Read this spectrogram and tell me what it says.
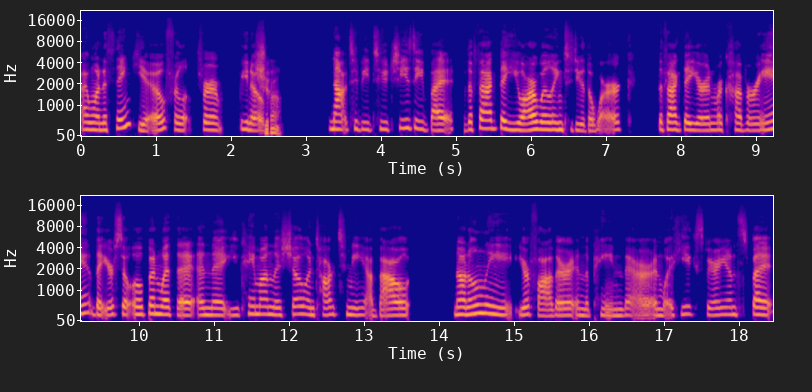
I want to thank you for for you know Sure. not to be too cheesy, but the fact that you are willing to do the work, the fact that you're in recovery, that you're so open with it, and that you came on this show and talked to me about not only your father and the pain there and what he experienced, but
